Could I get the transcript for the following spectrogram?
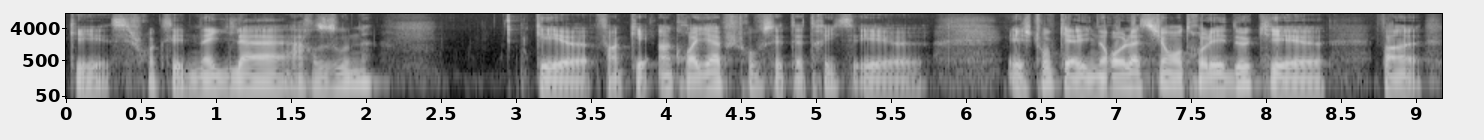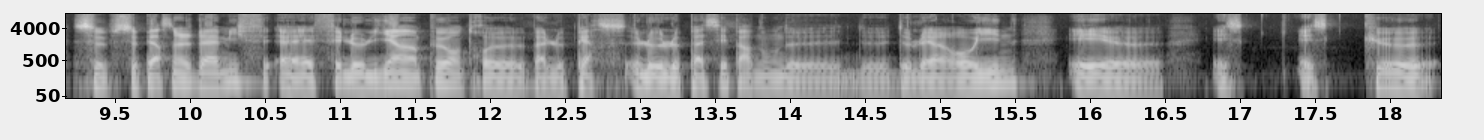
qui est, je crois que c'est Naïla Arzoun, qui est, euh, enfin, qui est incroyable, je trouve, cette actrice. Et, euh, et je trouve qu'il y a une relation entre les deux qui est. euh, Enfin, ce, ce personnage d'Amy fait, le lien un peu entre bah, le, pers- le, le passé pardon, de, de, l'héroïne et, euh, et, ce, et que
